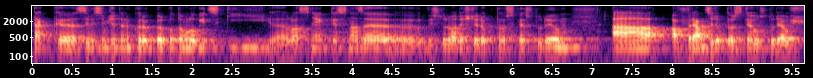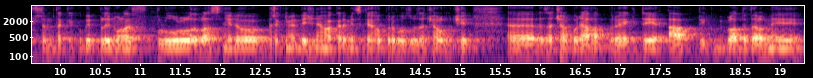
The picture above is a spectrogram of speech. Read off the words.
tak eh, si myslím, že ten krok byl potom logický vlastně ke snaze vystudovat ještě doktorské studium a, a v rámci doktorského studia už jsem tak jakoby plynule vplul vlastně do, řekněme, běžného akademického provozu, začal učit, začal podávat projekty a jakoby byla to velmi,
